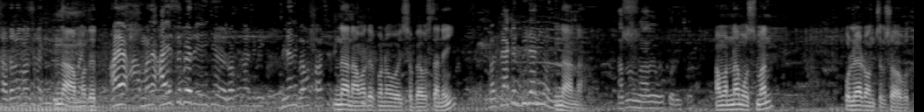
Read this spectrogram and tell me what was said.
সাধারণ মানুষরা না। আমাদের মানে আইএসএফ এর এই যে রক্তদান বিরিয়ানির ব্যবস্থা আছে? না না আমাদের কোনো ওইসব ব্যবস্থা নেই। মানে প্যাকেট বিরিয়ানি না না। আপনার নাম আমার নাম ওসমান পোলার অঞ্চল সভাপতি।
